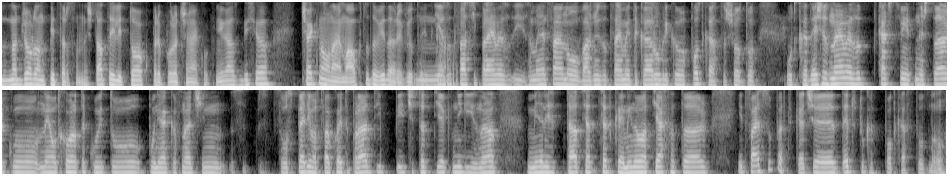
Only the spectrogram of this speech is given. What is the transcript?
на Джордан Питърсън нещата или той ако препоръча някаква книга, аз бих я чекнал най-малкото да видя ревюта. И Ние така. затова си правим, и за мен това е много важно и затова има и така рубрика в подкаста, защото откъде ще знаем за качествените неща, ако не от хората, които по някакъв начин са успели в това, което правят и, и четат тия книги и знаят, минали, тази цет- цетка е минала тяхната и това е супер, така че ето тук подкаста отново.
